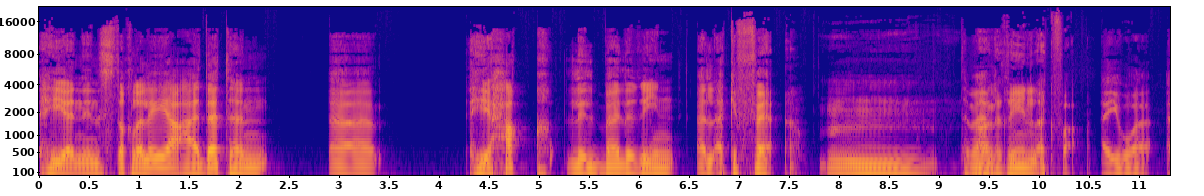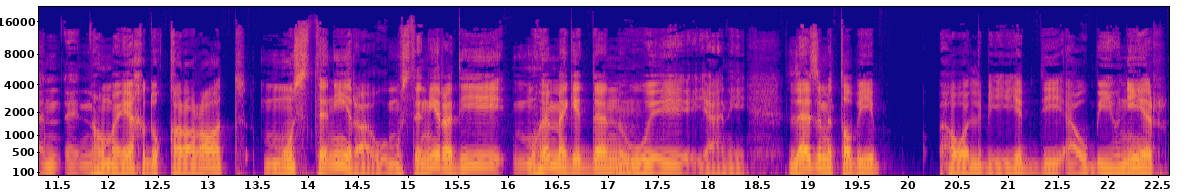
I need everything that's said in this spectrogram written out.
هي إن الاستقلالية عادة آه هي حق للبالغين الأكفاء مم. تمام بالغين الأكفاء أيوه ان إن هم ياخدوا قرارات مستنيرة ومستنيرة دي مهمة جدا مم. ويعني لازم الطبيب هو اللي بيدي أو بينير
